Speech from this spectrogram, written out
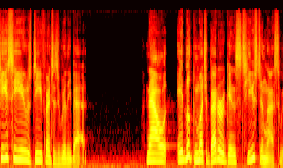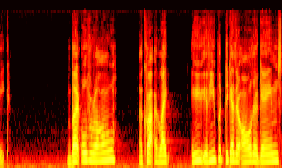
TCU's defense is really bad. Now, it looked much better against Houston last week. But overall, across, like if you put together all their games,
